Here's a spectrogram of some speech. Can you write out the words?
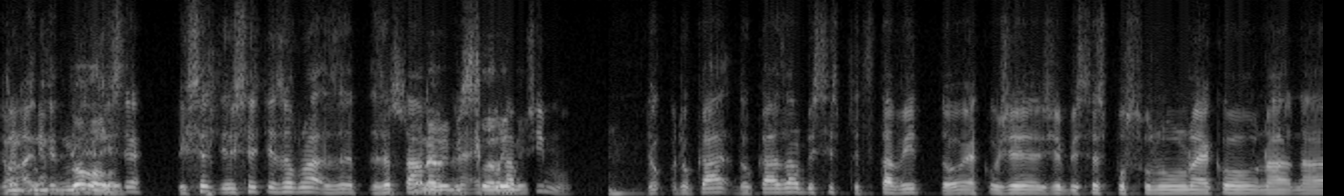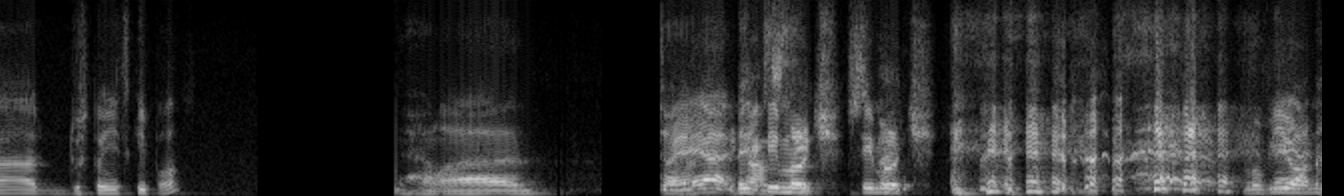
jo a když, se, když, se, když se tě zeptám jako napřímo, Doká, dokázal by si představit to, jako že, že by se posunul na, jako na, na důstojnický post? Hele, To je já. Ty, ty mlč, ty mlč. Mluví ne, on. Já,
